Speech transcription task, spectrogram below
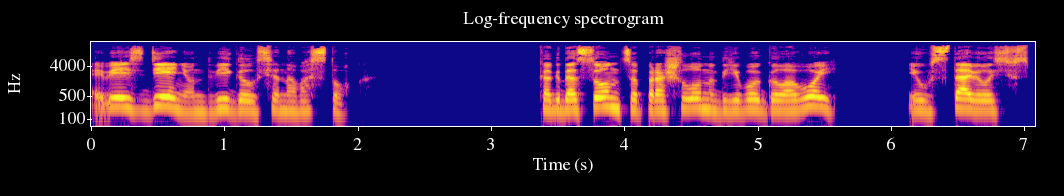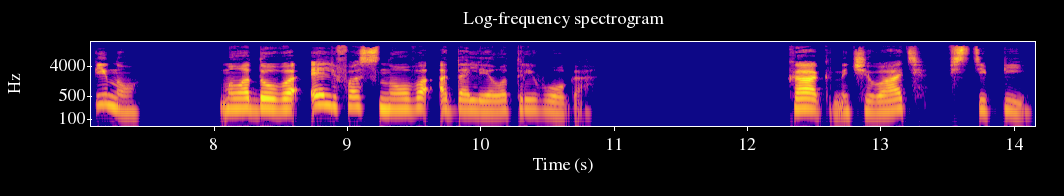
Весь день он двигался на восток. Когда солнце прошло над его головой и уставилось в спину, молодого эльфа снова одолела тревога. Как ночевать в степи?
